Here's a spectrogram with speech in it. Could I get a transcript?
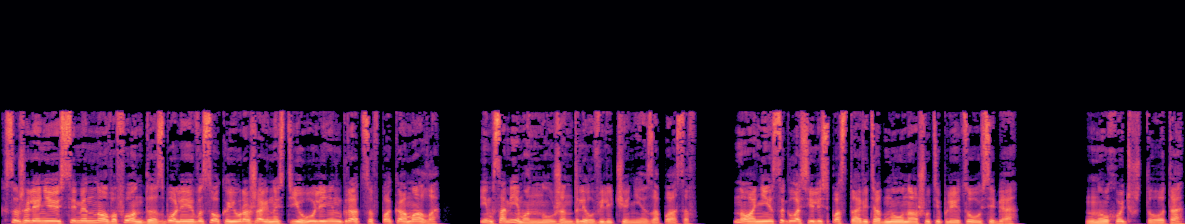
К сожалению, семенного фонда с более высокой урожайностью у ленинградцев пока мало. Им самим он нужен для увеличения запасов. Но они согласились поставить одну нашу теплицу у себя. Ну, хоть что-то.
